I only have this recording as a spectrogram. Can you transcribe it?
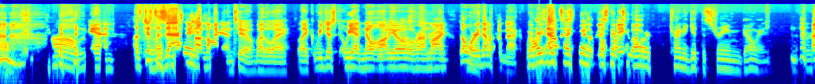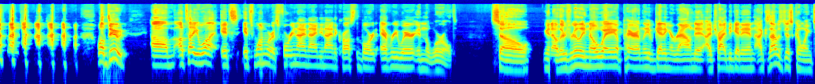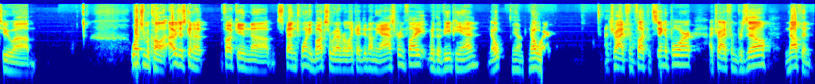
oh man, it's just So let's disasters on my end too. By the way, like we just we had no audio over on mine. Don't worry, that'll come back. We're, Well, we're I, now, I, I spent I spent two hours trying to get the stream going. in the first place. well, dude. Um, I'll tell you what, it's it's one where it's forty nine ninety nine across the board everywhere in the world. So you know, there's really no way apparently of getting around it. I tried to get in because I was just going to um, what you call it. I was just gonna fucking uh, spend twenty bucks or whatever, like I did on the Askren fight with a VPN. Nope. Yeah. Nowhere. I tried from fucking Singapore. I tried from Brazil. Nothing.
